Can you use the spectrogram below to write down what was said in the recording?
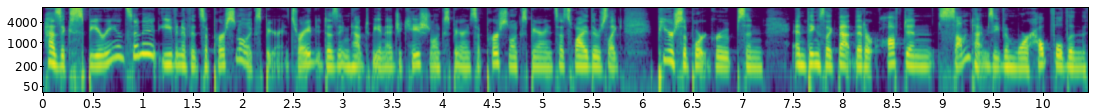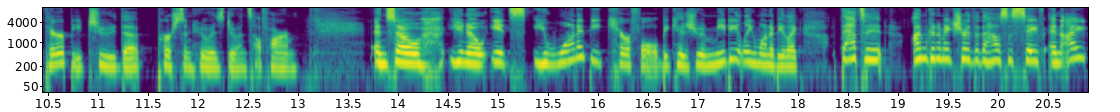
has experience in it, even if it's a personal experience, right? It doesn't even have to be an educational experience, a personal experience. That's why there's like peer support groups and and things like that that are often sometimes even more helpful than the therapy to the person who is doing self-harm. And so, you know, it's you want to be careful because you immediately want to be like, that's it. I'm going to make sure that the house is safe. And I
